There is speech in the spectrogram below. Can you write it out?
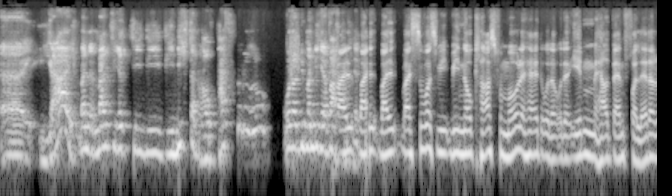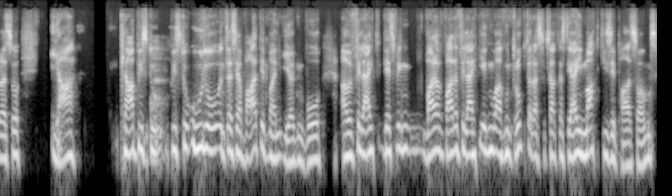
Äh, ja, ich meine, meinst du jetzt die, die, die nicht darauf passen oder so? Oder die man nicht erwartet weil, Weil, weil, weil sowas wie, wie No Class for Motorhead oder, oder eben Hellbent for Leather oder so, ja, klar bist du, bist du Udo und das erwartet man irgendwo. Aber vielleicht, deswegen war, war da vielleicht irgendwo auch ein Druck da, dass du gesagt hast, ja, ich mag diese paar Songs.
